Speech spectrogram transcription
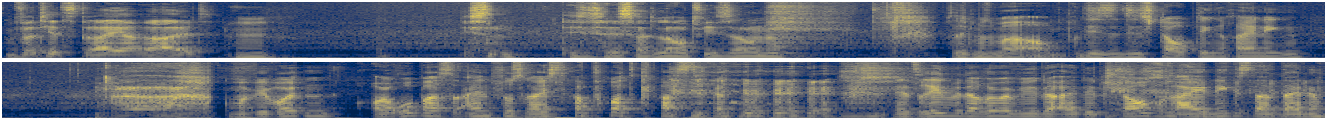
Wird jetzt drei Jahre alt. Hm. Ist, ein, ist, ist halt laut wie Sau, ne? Also ich muss mal auch diese, dieses Staubding reinigen. Guck mal, wir wollten Europas einflussreichster Podcast werden. Jetzt reden wir darüber, wie du den Staub reinigst an deinem.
